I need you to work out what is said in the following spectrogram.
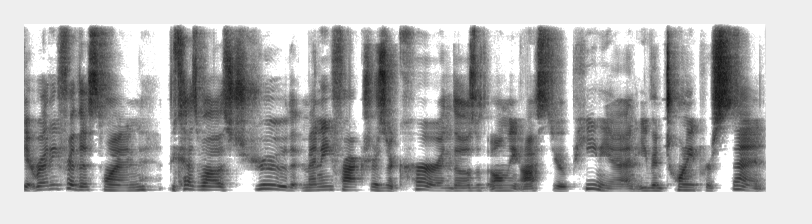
get ready for this one because while it's true that many fractures occur in those with only osteopenia, and even 20%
